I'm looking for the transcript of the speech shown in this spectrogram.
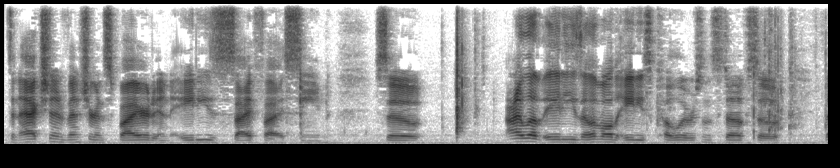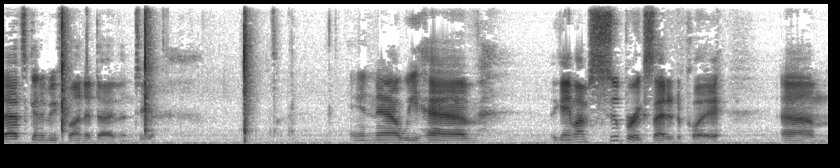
it's an action adventure inspired in 80s sci-fi scene. So I love 80s. I love all the 80s colors and stuff. So that's going to be fun to dive into. And now we have the game I'm super excited to play. Um,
